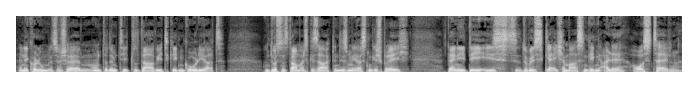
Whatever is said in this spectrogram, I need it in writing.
eine Kolumne zu schreiben unter dem Titel David gegen Goliath. Und du hast uns damals gesagt, in diesem ersten Gespräch, deine Idee ist, du willst gleichermaßen gegen alle austeilen,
